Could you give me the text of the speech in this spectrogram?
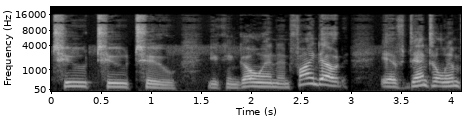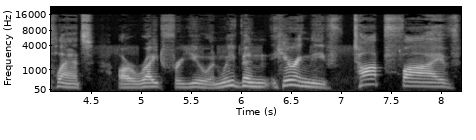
0222. You can go in and find out if dental implants are right for you. And we've been hearing the top five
